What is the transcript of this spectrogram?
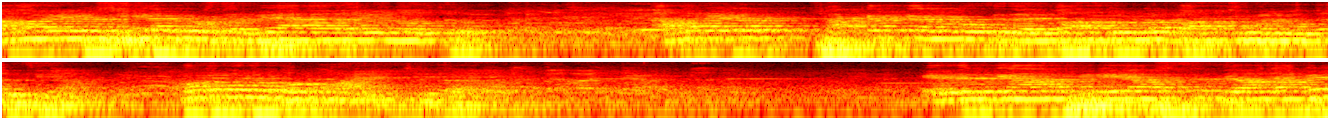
আমার এটা স্বীকার করছে বেহায়ানি লজ্জ আমার এটা সাক্ষাৎকার করতে দেয় ঘণ্টা বাথরুমের মধ্যে কত বড় বদমাই চিন্তা এদেরকে আর ফিরে আসতে দেওয়া যাবে?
